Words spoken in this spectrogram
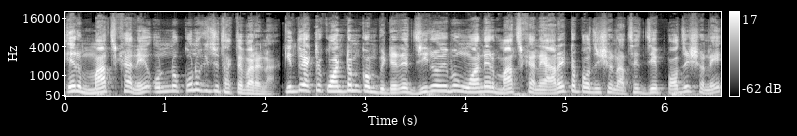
এর মাঝখানে অন্য কোনো কিছু থাকতে পারে না। কিন্তু একটা কোয়ান্টাম কম্পিউটারে জিরো এবং ওয়ানের মাঝখানে আরেকটা পজিশন আছে যে পজিশনে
